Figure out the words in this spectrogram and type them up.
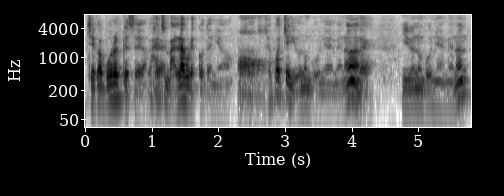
제가 뭘 했겠어요? 네. 하지 말라고 그랬거든요. 그래서 어. 첫 번째 이유는 뭐냐면은 네. 이유는 뭐냐면은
